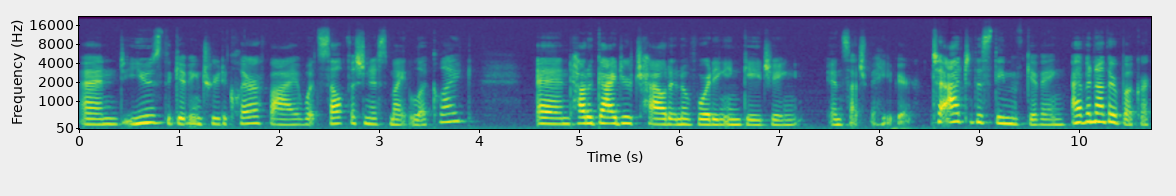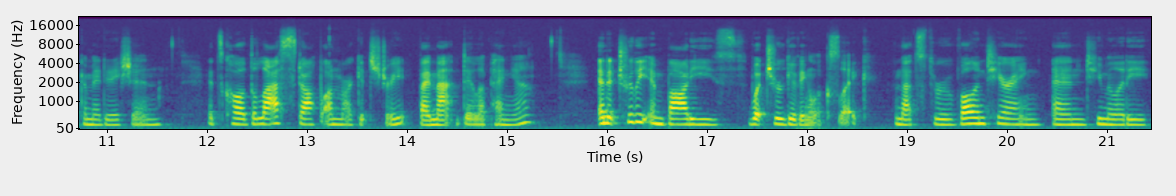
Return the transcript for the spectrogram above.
and use the giving tree to clarify what selfishness might look like and how to guide your child in avoiding engaging in such behavior. To add to this theme of giving, I have another book recommendation it's called The Last Stop on Market Street by Matt de la Pena, and it truly embodies what true giving looks like. And that's through volunteering and humility.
